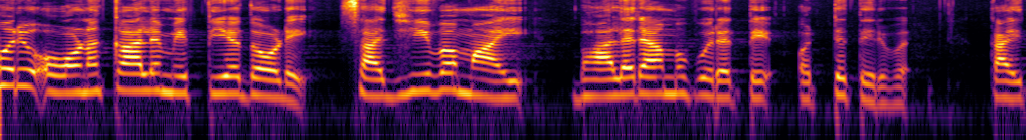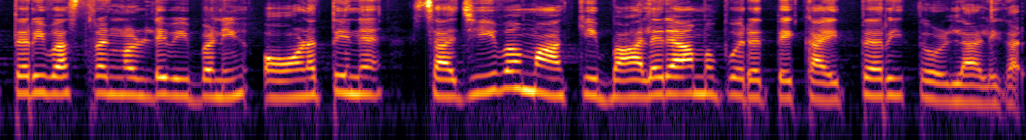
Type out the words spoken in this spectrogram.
ഒരു ഓണക്കാലം എത്തിയതോടെ സജീവമായി ബാലരാമപുരത്തെ ഒറ്റത്തെരുവ് കൈത്തറി വസ്ത്രങ്ങളുടെ വിപണി ഓണത്തിന് സജീവമാക്കി ബാലരാമപുരത്തെ കൈത്തറി തൊഴിലാളികൾ.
